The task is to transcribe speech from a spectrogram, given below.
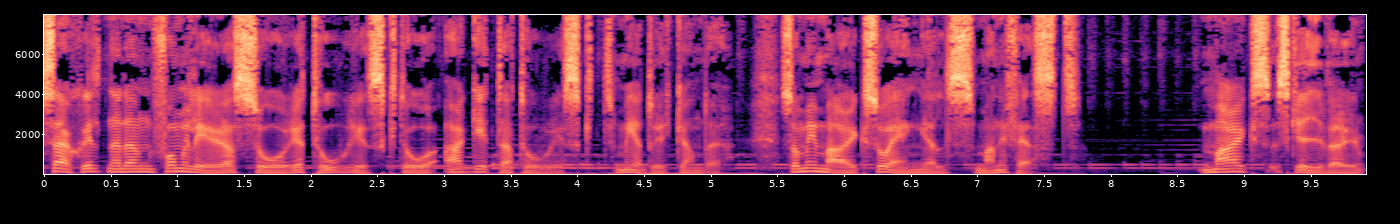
Särskilt när den formuleras så retoriskt och agitatoriskt medryckande som i Marx och Engels manifest. Marx skriver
